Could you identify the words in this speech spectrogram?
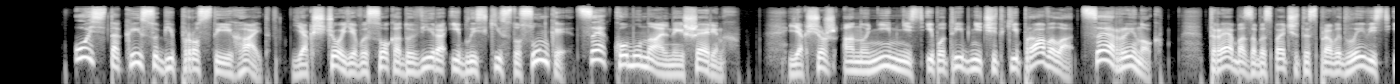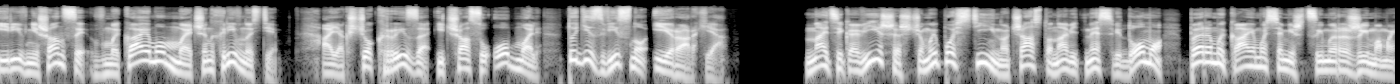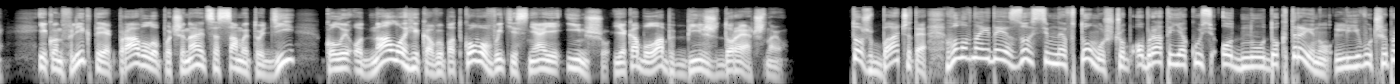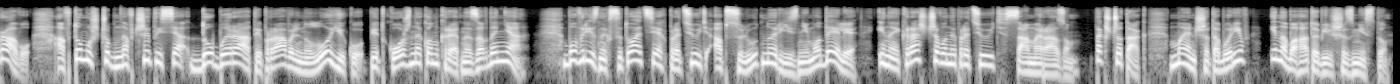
Ось такий собі простий гайд. Якщо є висока довіра і близькі стосунки, це комунальний шерінг. Якщо ж анонімність і потрібні чіткі правила це ринок. Треба забезпечити справедливість і рівні шанси, вмикаємо мечинг рівності. А якщо криза і часу обмаль, тоді, звісно, ієрархія. Найцікавіше, що ми постійно, часто навіть несвідомо, перемикаємося між цими режимами. І конфлікти, як правило, починаються саме тоді, коли одна логіка випадково витісняє іншу, яка була б більш доречною. Тож, бачите, головна ідея зовсім не в тому, щоб обрати якусь одну доктрину, ліву чи праву, а в тому, щоб навчитися добирати правильну логіку під кожне конкретне завдання. Бо в різних ситуаціях працюють абсолютно різні моделі, і найкраще вони працюють саме разом. Так що так, менше таборів і набагато більше змісту.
